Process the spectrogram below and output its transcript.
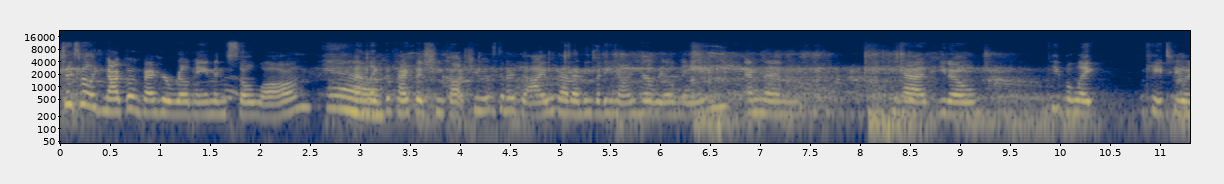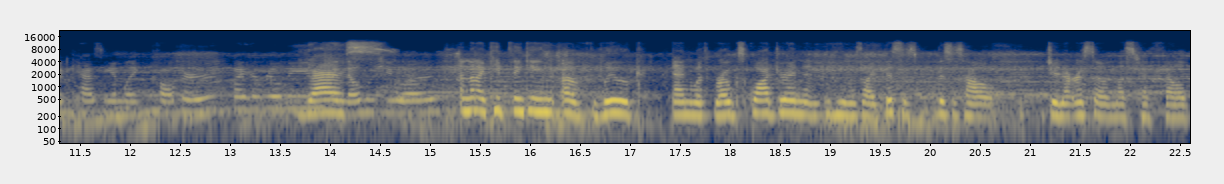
She talks about like not going by her real name in so long, yeah. and like the fact that she thought she was gonna die without anybody knowing her real name, and then we had you know people like K2 and Cassian like call her by her real name and know who she was. And then I keep thinking of Luke and with Rogue Squadron, and he was like, "This is this is how Jyn Erso must have felt."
